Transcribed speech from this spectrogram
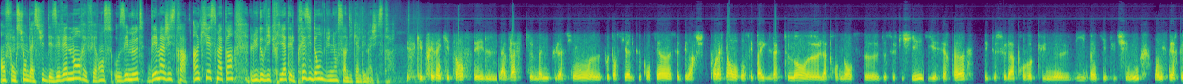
en fonction de la suite des événements, référence aux émeutes des magistrats. Inquiet ce matin, Ludovic Friat est le président de l'Union syndicale des magistrats. Ce qui est très inquiétant, c'est la vaste manipulation euh, potentielle que contient cette démarche. Pour l'instant, on ne sait pas exactement euh, la provenance euh, de ce fichier. Ce qui est certain, c'est que cela provoque une vive inquiétude chez nous. On espère que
